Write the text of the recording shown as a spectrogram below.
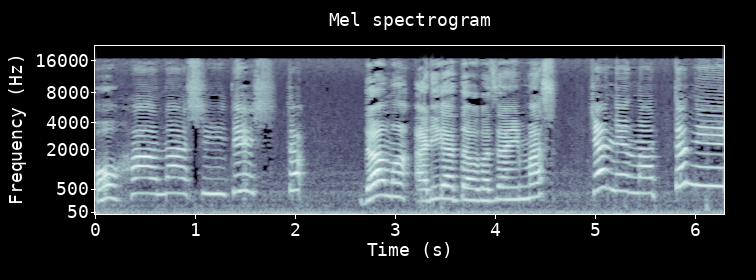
棒のお話でした。どうもありがとうございます。じゃあね、またね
